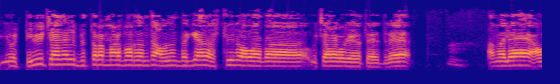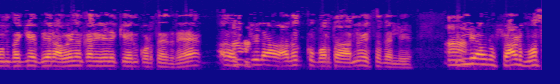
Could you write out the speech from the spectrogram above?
ಇವಾಗ ಟಿವಿ ಚಾನೆಲ್ ಬಿತ್ತರ ಮಾಡಬಾರ್ದು ಅಂತ ಅವನ ಬಗ್ಗೆ ಅಶ್ಲೀಲವಾದ ವಿಚಾರಗಳು ಹೇಳ್ತಾ ಇದ್ರೆ ಆಮೇಲೆ ಅವನ ಬಗ್ಗೆ ಬೇರೆ ಅವಹೇಳನಕಾರಿ ಹೇಳಿಕೆ ಏನ್ ಕೊಡ್ತಾ ಇದ್ರೆ ಅದು ಅಶ್ಲೀಲ ಅದಕ್ಕೂ ಬರ್ತಾ ಅನ್ವಯಿಸ್ತದೆ ಅಲ್ಲಿ ಇಲ್ಲಿ ಅವನು ಫ್ರಾಡ್ ಮೋಸ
